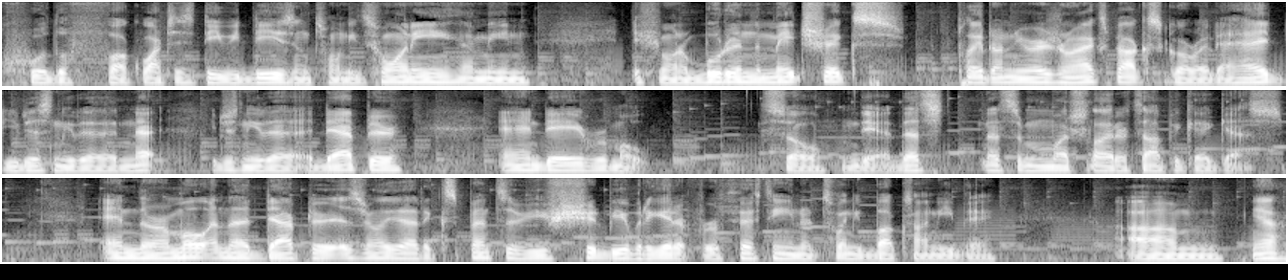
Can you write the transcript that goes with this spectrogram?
who the fuck watches DVDs in 2020? I mean, if you want to boot in the Matrix, play it on the original Xbox, go right ahead. You just need a net. You just need an adapter and a remote. So yeah, that's that's a much lighter topic, I guess. And the remote and the adapter isn't really that expensive. You should be able to get it for 15 or 20 bucks on eBay. Um, yeah.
